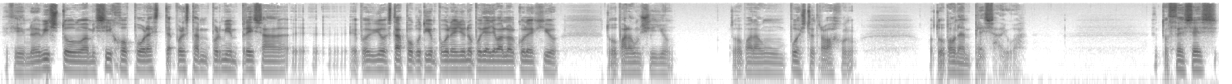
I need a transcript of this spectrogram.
Es decir, no he visto a mis hijos por esta, por esta, por mi empresa, eh, he podido estar poco tiempo con ellos, no podía llevarlo al colegio, todo para un sillón, todo para un puesto de trabajo, ¿no? O todo para una empresa, da igual. Entonces es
